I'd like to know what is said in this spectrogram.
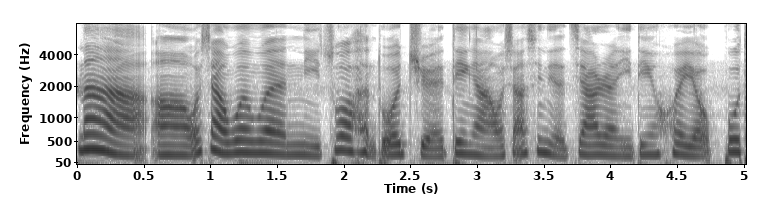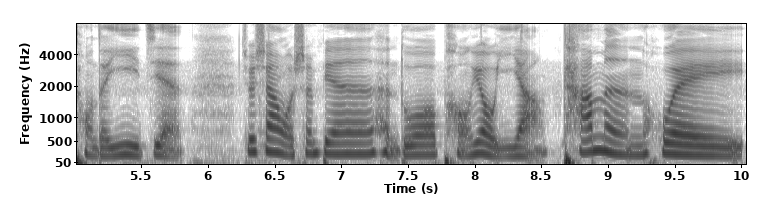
那，呃，我想问问你，做很多决定啊，我相信你的家人一定会有不同的意见，就像我身边很多朋友一样，他们会。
